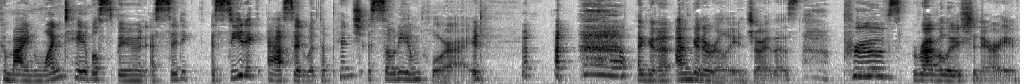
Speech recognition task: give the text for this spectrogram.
Combine one tablespoon acetic, acid with a pinch of sodium chloride. I'm gonna I'm gonna really enjoy this. Proves revolutionary.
